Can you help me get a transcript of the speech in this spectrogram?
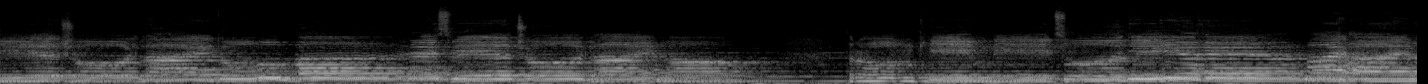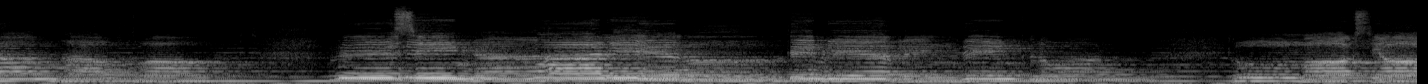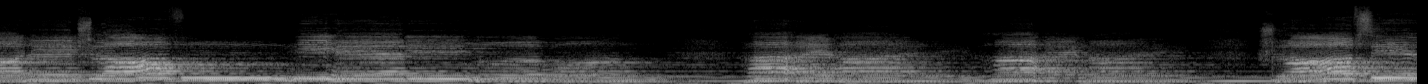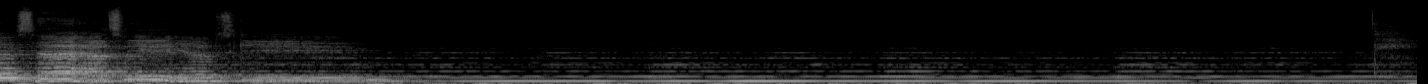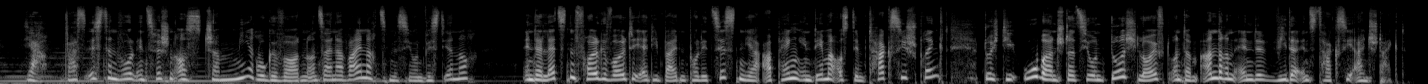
was ist denn wohl inzwischen aus Jamiro geworden und seiner Weihnachtsmission, wisst ihr noch? In der letzten Folge wollte er die beiden Polizisten ja abhängen, indem er aus dem Taxi springt, durch die U-Bahn-Station durchläuft und am anderen Ende wieder ins Taxi einsteigt.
